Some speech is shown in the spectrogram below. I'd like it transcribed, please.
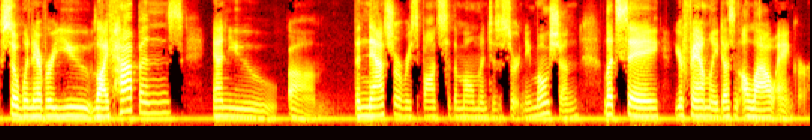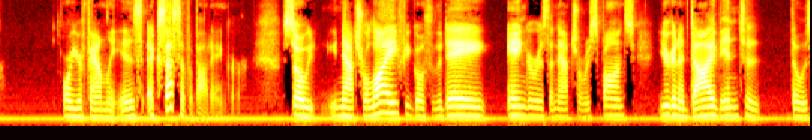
So whenever you life happens and you um, the natural response to the moment is a certain emotion. Let's say your family doesn't allow anger, or your family is excessive about anger. So, natural life, you go through the day, anger is the natural response. You're going to dive into those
